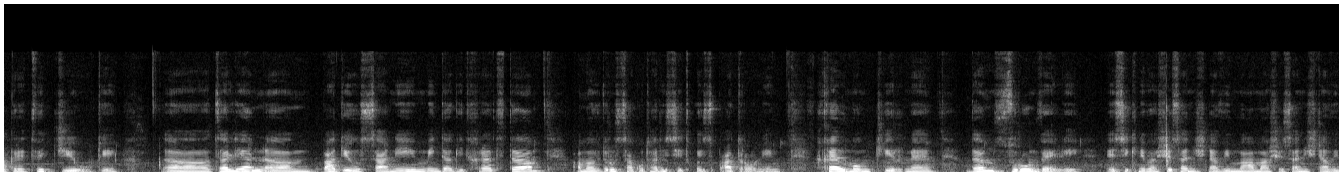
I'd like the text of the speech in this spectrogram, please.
აგრეთვე ჯიუტი. ძალიან პატიოსანი მინდა გითხრათ და ამავე დროს საკუთარი სიტყვის პატრონი. ხელმომჭირნე და მზრუნველი. ეს იქნება შესანიშნავი мама, შესანიშნავი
